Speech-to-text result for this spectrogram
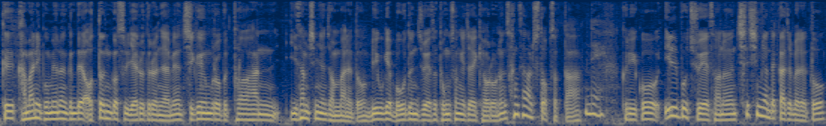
그 가만히 보면은 근데 어떤 것을 예로 들었냐면 지금으로부터 한 2, 30년 전만 해도 미국의 모든 주에서 동성애자의 결혼은 상상할 수도 없었다. 네. 그리고 일부 주에서는 70년대 까지만 해도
